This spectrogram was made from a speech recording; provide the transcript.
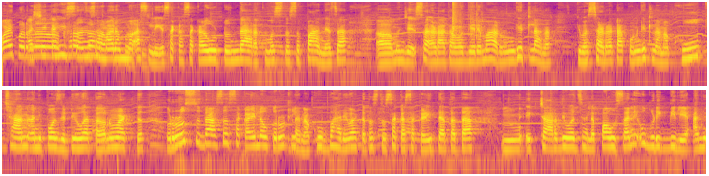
असे काही सण समारंभ असले सकाळ सकाळ उठून दारात मस्त असं पाण्याचा म्हणजे सडाका वगैरे मारून घेतला ना किंवा सडा टाकून घेतला ना खूप छान आणि पॉझिटिव्ह वातावरण वाटतं. रोज सुद्धा असं सकाळी लवकर उठलं ना खूप भारी वाटत असतं सकाळ सकाळी त्यात आता एक चार दिवस झालं पावसाने उघडीक दिली आणि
